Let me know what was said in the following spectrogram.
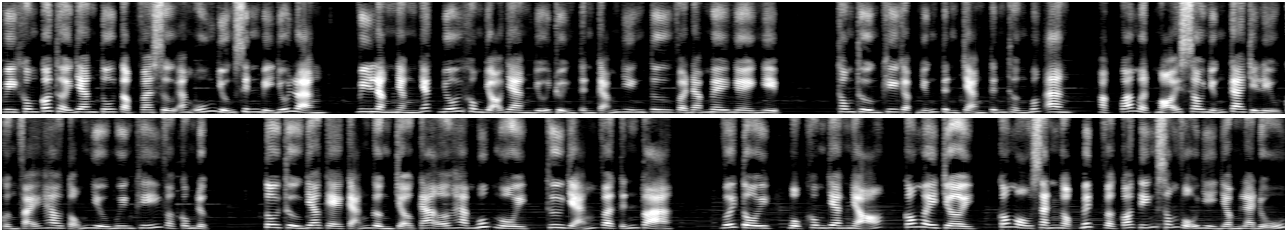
vì không có thời gian tu tập và sự ăn uống dưỡng sinh bị rối loạn, vì lằng nhằng dắt dối không rõ ràng giữa chuyện tình cảm riêng tư và đam mê nghề nghiệp. Thông thường khi gặp những tình trạng tinh thần bất an, hoặc quá mệt mỏi sau những ca trị liệu cần phải hao tổn nhiều nguyên khí và công lực. Tôi thường ra kè cảng gần chợ cá ở Hamburg ngồi, thư giãn và tĩnh tọa. Với tôi, một không gian nhỏ, có mây trời, có màu xanh ngọc bích và có tiếng sóng vỗ gì dầm là đủ.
